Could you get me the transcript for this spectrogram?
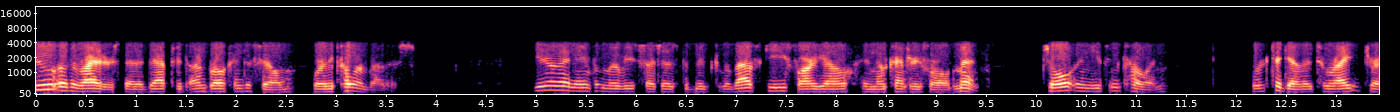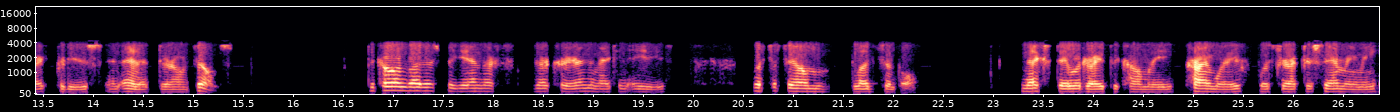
Two of the writers that adapted Unbroken to film were the Coen brothers. You know that name from movies such as The Big Lebowski, Fargo, and No Country for Old Men. Joel and Ethan Coen worked together to write, direct, produce, and edit their own films. The Coen brothers began their their career in the 1980s with the film Blood Simple. Next, they would write the comedy Crime Wave with director Sam Raimi,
